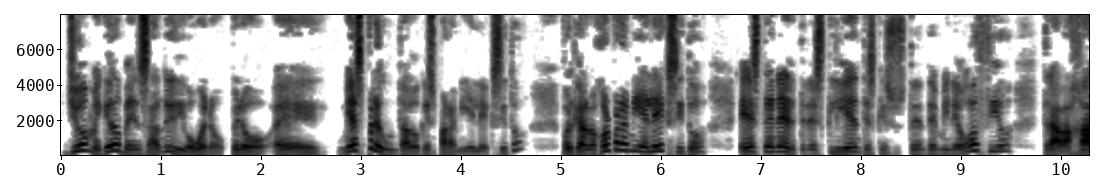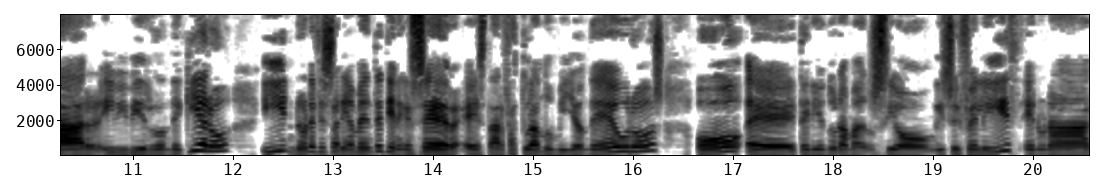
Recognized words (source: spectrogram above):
yo me quedo pensando y digo, bueno, pero eh, ¿me has preguntado qué es para mí el éxito? Porque a lo mejor para mí el éxito es tener tres clientes que sustenten mi negocio, trabajar y vivir donde quiero y no necesariamente tiene que ser estar facturando un millón de euros o eh, teniendo una mansión y soy feliz en una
